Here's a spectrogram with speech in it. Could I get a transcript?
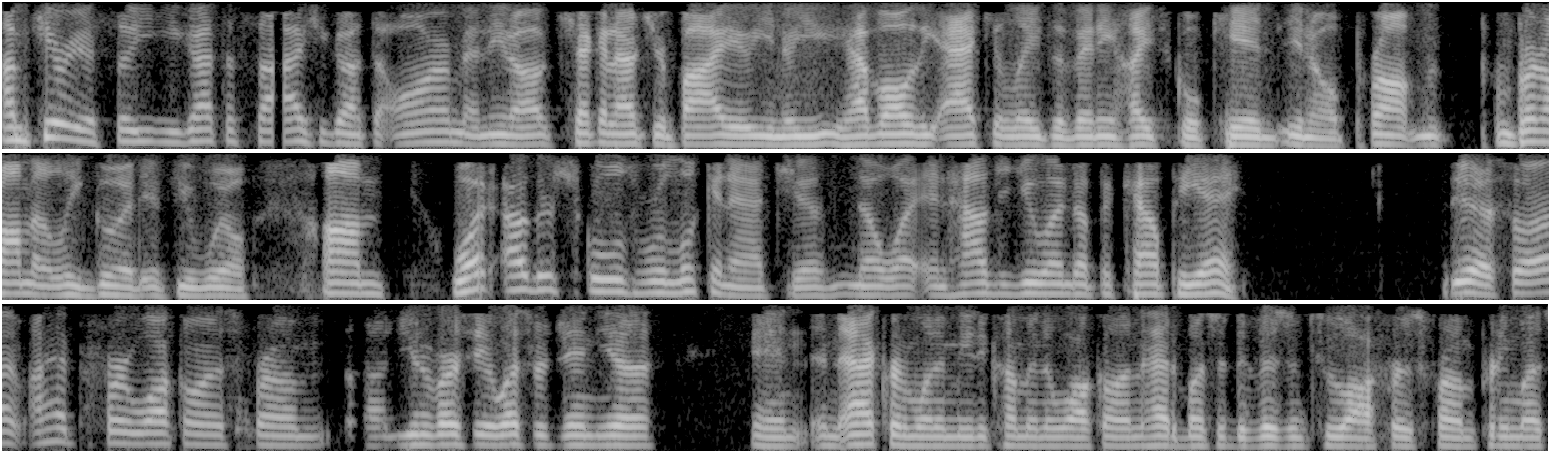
I'm curious. So you got the size, you got the arm, and you know, checking out your bio, you know, you have all the accolades of any high school kid. You know, prom- predominantly good, if you will. Um, what other schools were looking at you, Noah, and how did you end up at Cal PA? Yeah, so I, I had preferred walk-ons from uh, University of West Virginia, and, and Akron wanted me to come in and walk on. I had a bunch of Division two offers from pretty much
